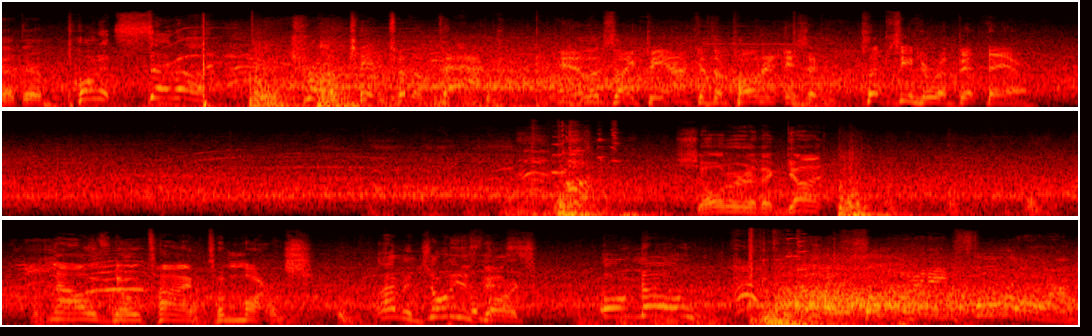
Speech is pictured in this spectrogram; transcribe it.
Got their opponent set up. Drop kick to the back. And it looks like Bianca's opponent is eclipsing her a bit there. Shoulder to the gut. Now is no time to march. I'm enjoying the this? march. Oh no! Sliding forearm.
